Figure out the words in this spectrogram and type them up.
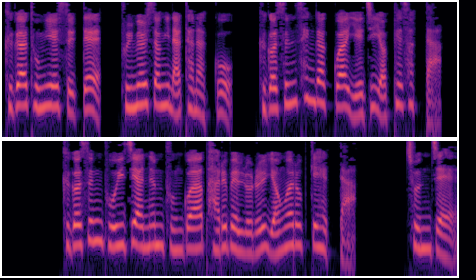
그가 동의했을 때 불멸성이 나타났고, 그것은 생각과 예지 옆에 섰다. 그것은 보이지 않는 분과 바르벨로를 영화롭게 했다. 존재,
